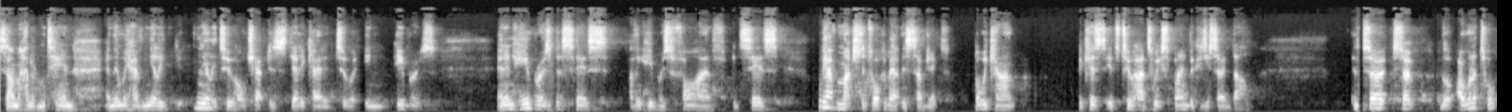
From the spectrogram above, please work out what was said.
Psalm 110, and then we have nearly nearly two whole chapters dedicated to it in Hebrews. And in Hebrews it says, I think Hebrews 5, it says, we have much to talk about this subject, but we can't because it's too hard to explain because you're so dull. And so, so look, I want to talk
